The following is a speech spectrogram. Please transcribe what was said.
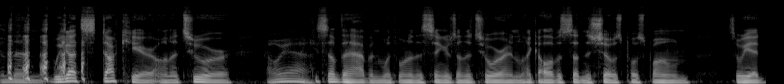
And then we got stuck here on a tour. Oh yeah. Something happened with one of the singers on the tour, and like all of a sudden the show's postponed. So we had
